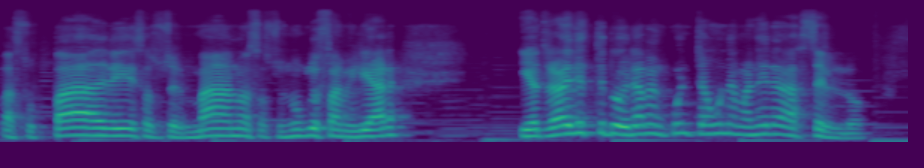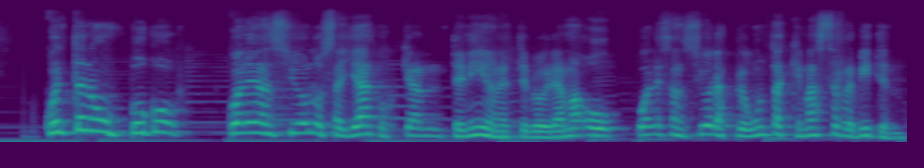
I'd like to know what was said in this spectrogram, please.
a sus padres, a sus hermanos, a su núcleo familiar, y a través de este programa encuentran una manera de hacerlo. Cuéntanos un poco cuáles han sido los hallazgos que han tenido en este programa o cuáles han sido las preguntas que más se repiten.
